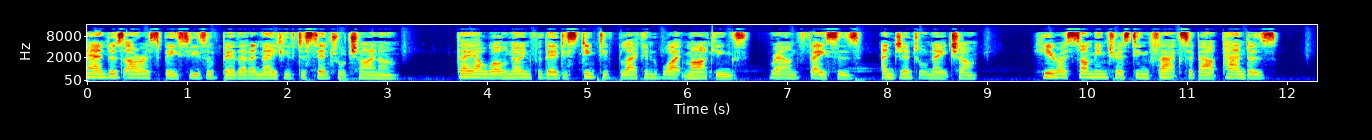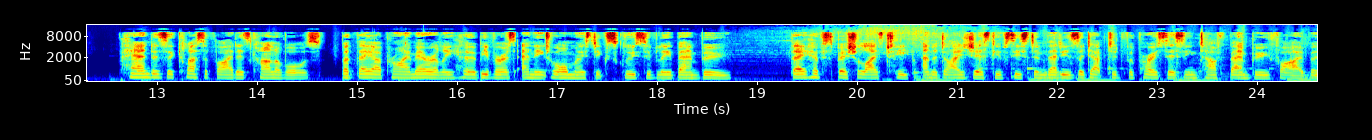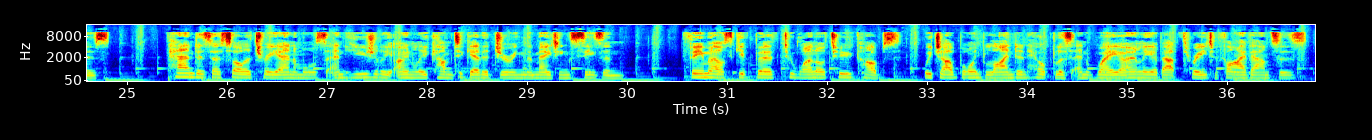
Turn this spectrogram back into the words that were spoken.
Pandas are a species of bear that are native to central China. They are well known for their distinctive black and white markings, round faces, and gentle nature. Here are some interesting facts about pandas. Pandas are classified as carnivores, but they are primarily herbivorous and eat almost exclusively bamboo. They have specialized teeth and a digestive system that is adapted for processing tough bamboo fibers. Pandas are solitary animals and usually only come together during the mating season. Females give birth to one or two cubs, which are born blind and helpless and weigh only about 3 to 5 ounces.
